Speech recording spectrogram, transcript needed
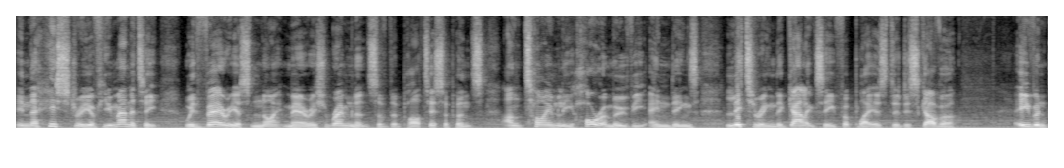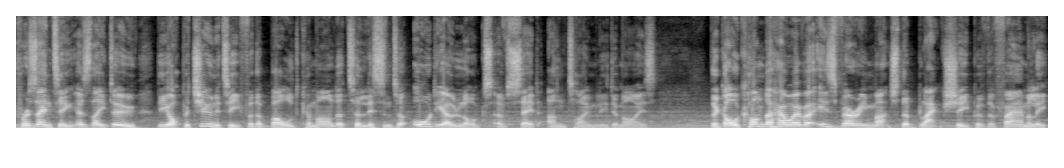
in the history of humanity with various nightmarish remnants of the participants, untimely horror movie endings littering the galaxy for players to discover even presenting as they do the opportunity for the bold commander to listen to audio logs of said untimely demise. The Golconda however is very much the black sheep of the family.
